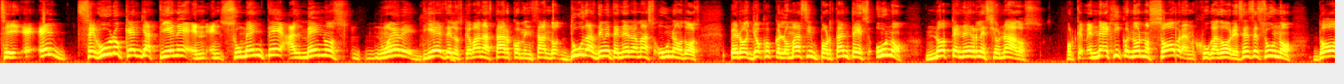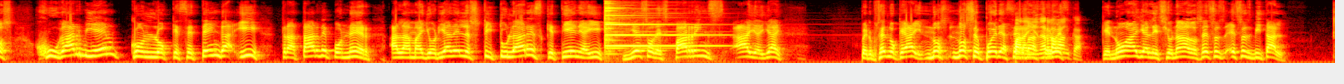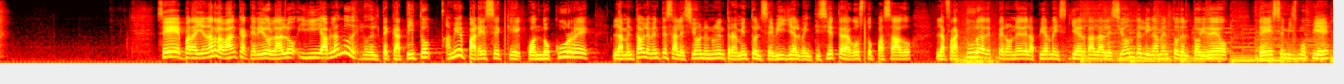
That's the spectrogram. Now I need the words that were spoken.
Sí, e, él seguro que él ya tiene en, en, su mente al menos 9, 10 de los que van a estar comenzando. Dudas debe tener a más una o dos. Pero yo creo que lo más importante es, uno, no tener lesionados. Porque en México no nos sobran jugadores, ese es uno. Dos, jugar bien con lo que se tenga y tratar de poner a la mayoría de los titulares que tiene ahí. Y eso de sparrings, ay, ay, ay. Pero pues es lo que hay, no, no se puede hacer Para llenar la banca. Que no haya lesionados, eso es, eso es vital. Sí, para llenar la banca, querido Lalo. Y hablando de lo del Tecatito, a mí me parece que cuando ocurre lamentablemente esa lesión en un entrenamiento del Sevilla el 27 de agosto pasado, la fractura de peroné de la pierna izquierda, la lesión del ligamento del toideo de ese mismo pie,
